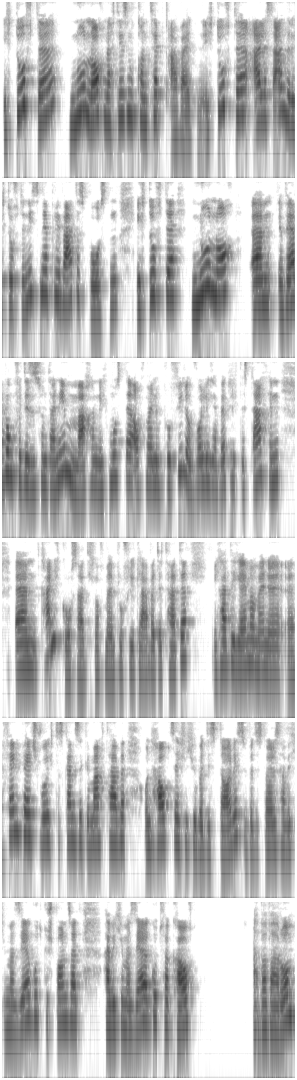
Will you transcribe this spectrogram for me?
Ich durfte nur noch nach diesem Konzept arbeiten. Ich durfte alles andere. Ich durfte nichts mehr Privates posten. Ich durfte nur noch ähm, Werbung für dieses Unternehmen machen. Ich musste auf meinem Profil, obwohl ich ja wirklich bis dahin ähm, gar nicht großartig auf meinem Profil gearbeitet hatte. Ich hatte ja immer meine äh, Fanpage, wo ich das Ganze gemacht habe und hauptsächlich über die Stories. Über die Stories habe ich immer sehr gut gesponsert, habe ich immer sehr gut verkauft aber warum?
